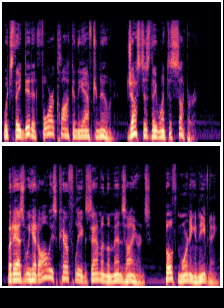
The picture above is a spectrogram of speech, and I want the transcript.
which they did at four o'clock in the afternoon, just as they went to supper. But as we had always carefully examined the men's irons, both morning and evening,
